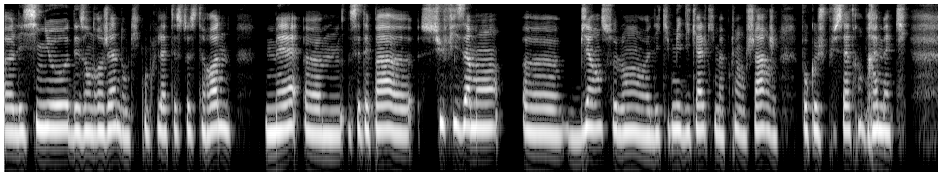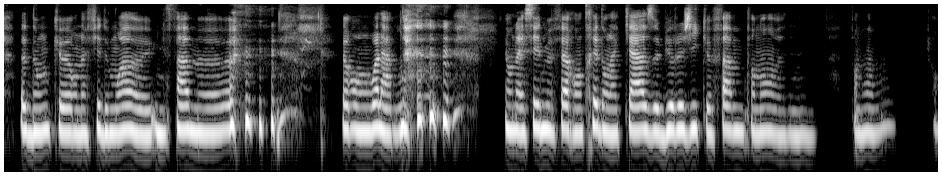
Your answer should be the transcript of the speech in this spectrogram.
euh, les signaux des androgènes, donc y compris la testostérone, mais euh, c'était pas euh, suffisamment euh, bien selon l'équipe médicale qui m'a pris en charge pour que je puisse être un vrai mec. Donc on a fait de moi une femme. en- voilà. Et on a essayé de me faire rentrer dans la case biologique femme pendant, pendant genre,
